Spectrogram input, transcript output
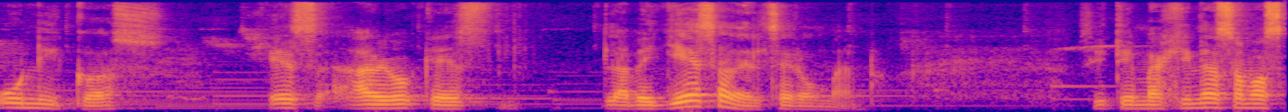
únicos es algo que es la belleza del ser humano. Si te imaginas, somos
